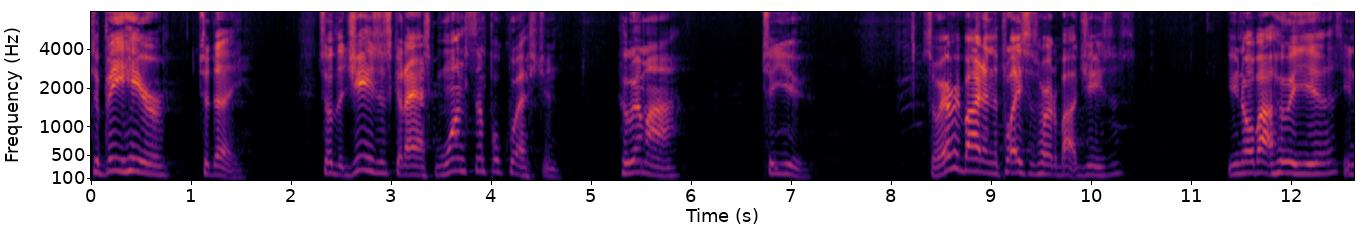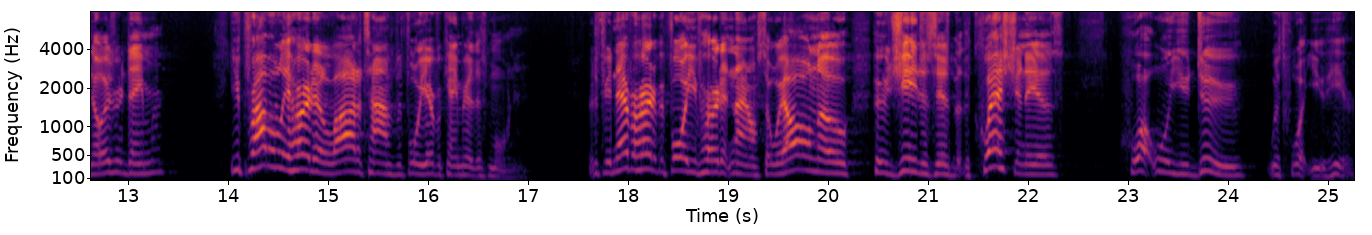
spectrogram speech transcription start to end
to be here today. So that Jesus could ask one simple question: Who am I to you? So everybody in the place has heard about Jesus. You know about who he is, you know his Redeemer. You probably heard it a lot of times before you ever came here this morning. But if you've never heard it before, you've heard it now. So we all know who Jesus is. But the question is, what will you do with what you hear?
